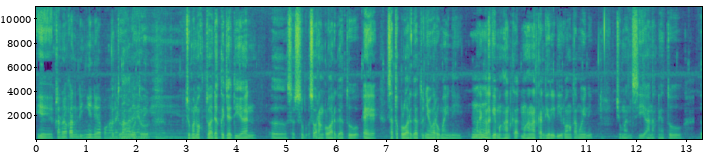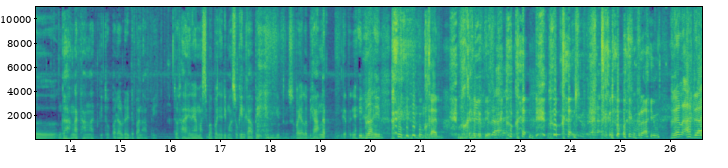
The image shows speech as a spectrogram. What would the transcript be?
Iya, karena kan dingin ya Betul, pengalengan. betul. Cuman waktu ada kejadian eh, se- se- seorang keluarga tuh eh satu keluarga tuh nyewa rumah ini. Mereka lagi menghangat, menghangatkan diri di ruang tamu ini. Cuman si anaknya tuh eh, nggak hangat-hangat gitu padahal udah di depan api. Terus akhirnya masih bapaknya dimasukin ke api gitu supaya lebih hangat katanya. Ibrahim. bukan, bukan Natio. Bukan, bukan. Kenapa Ibrahim? kan ada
